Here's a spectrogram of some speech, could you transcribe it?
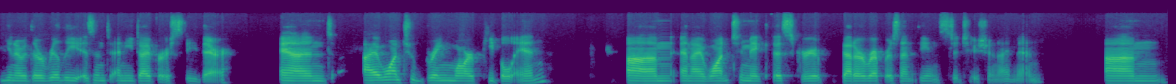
you know, there really isn't any diversity there. And I want to bring more people in. Um, and I want to make this group better represent the institution I'm in. Um,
